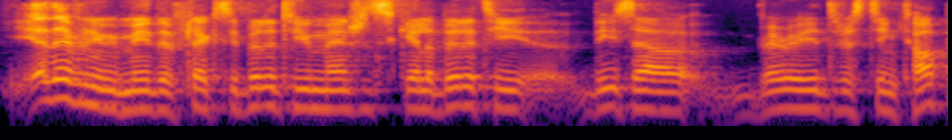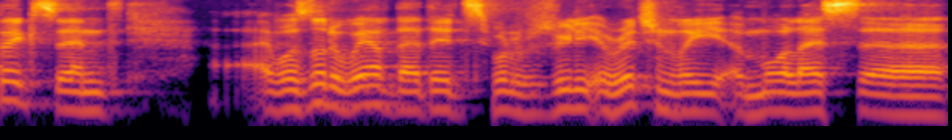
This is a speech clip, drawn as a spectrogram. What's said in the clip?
Yeah, definitely. I mean, the flexibility you mentioned, scalability. Uh, these are very interesting topics, and I was not aware of that. It's what was really originally a more or less uh,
